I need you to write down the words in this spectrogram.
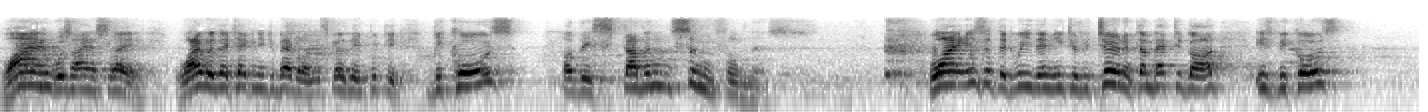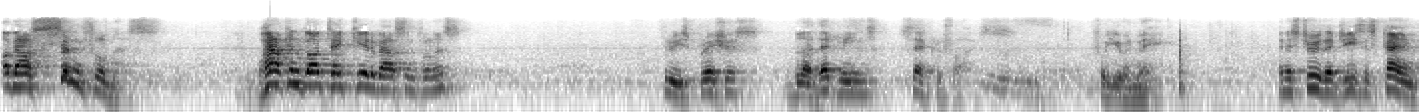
Why was I a slave? Why were they taken into Babylon? Let's go there quickly. Because of their stubborn sinfulness. Why is it that we then need to return and come back to God? Is because of our sinfulness. How can God take care of our sinfulness? Through His precious blood. That means sacrifice for you and me. And it's true that Jesus came.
